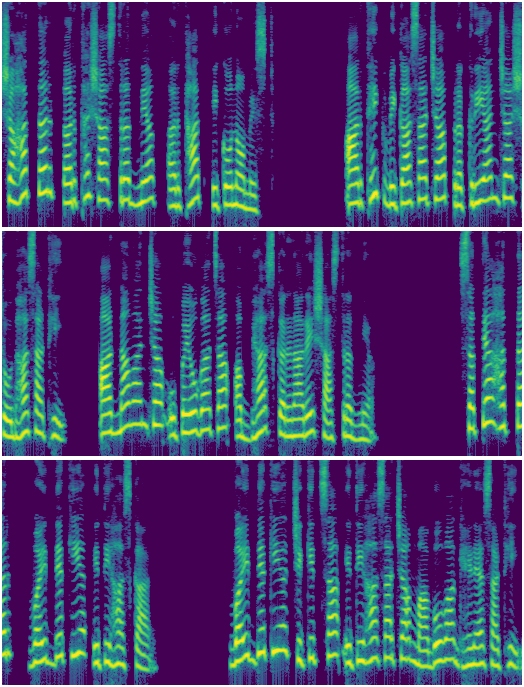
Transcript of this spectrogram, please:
शहात्तर अर्थशास्त्रज्ञ अर्थात इकॉनॉमिस्ट. आर्थिक विकासाच्या प्रक्रियांच्या शोधासाठी आडनावांच्या उपयोगाचा अभ्यास करणारे शास्त्रज्ञ. सत्याहत्तर वैद्यकीय इतिहासकार. वैद्यकीय चिकित्सा इतिहासाच्या मागोवा घेण्यासाठी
